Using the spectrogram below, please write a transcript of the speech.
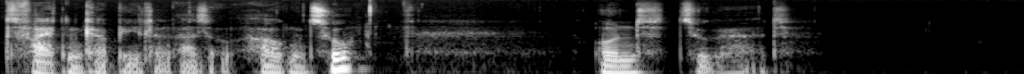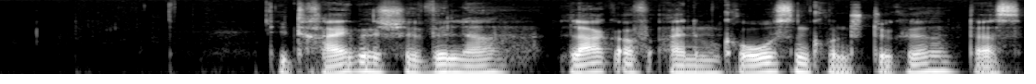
zweiten Kapitel, also Augen zu und zugehört. Die Treibelsche Villa lag auf einem großen Grundstücke, das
